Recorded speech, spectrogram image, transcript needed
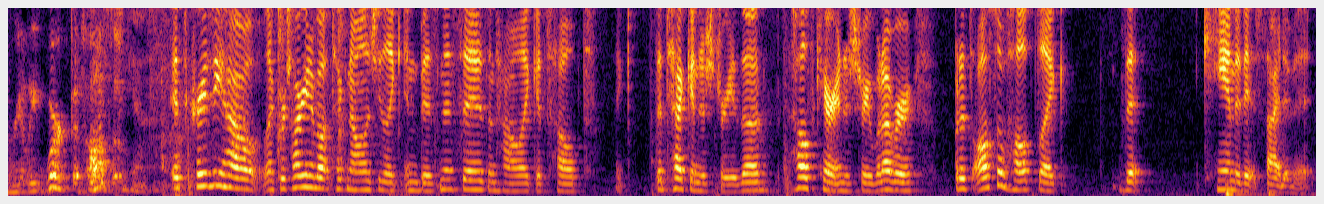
really worked. That's awesome." Yeah, it's crazy how like we're talking about technology like in businesses and how like it's helped the tech industry, the healthcare industry, whatever. But it's also helped like the candidate side of it.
